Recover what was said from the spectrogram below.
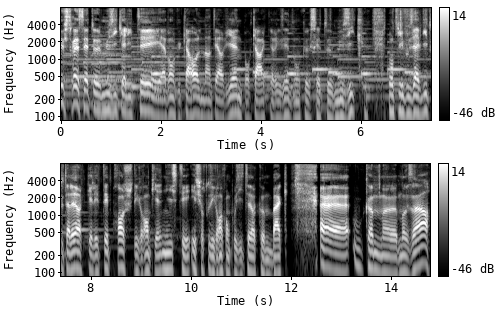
Illustrer cette musicalité et avant que Carole n'intervienne pour caractériser donc cette musique dont il vous a dit tout à l'heure qu'elle était proche des grands pianistes et, surtout des grands compositeurs comme Bach euh, ou comme euh, Mozart,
